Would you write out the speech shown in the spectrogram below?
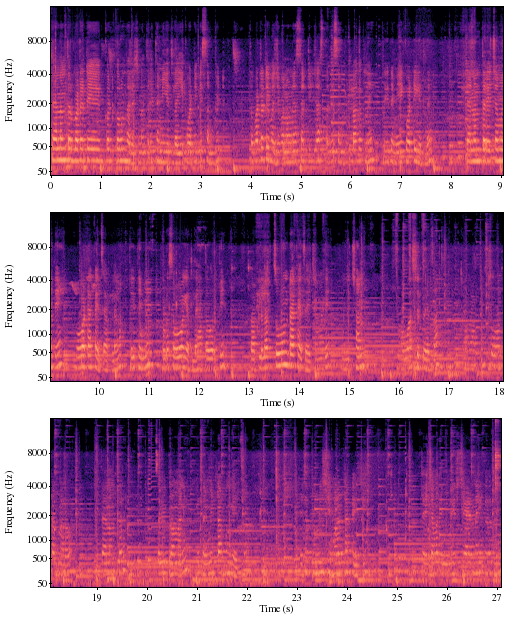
त्यानंतर बटाटे कट करून झाल्याच्यानंतर इथे मी घेतला एक वाटी बेसन पीठ. तर बटाटे भाजी बनवण्यासाठी जास्त बेसन पीठ लागत नाही तर इथे मी एक वाटी घेतलं आहे त्यानंतर याच्यामध्ये ओवा टाकायचा आहे आपल्याला तर इथे मी थोडंसं ओवा घेतला आहे हातावरती. तर आपल्याला चोळून टाकायचं याच्यामध्ये. म्हणजे छान वास येतो याचा. त्यामुळे आपण चोळून टाकणार आहोत. त्यानंतर चवीप्रमाणे इथं मीठ टाकून घ्यायचं. याच्यात थोडीशी हळद टाकायची. त्याच्यामध्ये मी मिरची ॲड नाही करत आहे.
